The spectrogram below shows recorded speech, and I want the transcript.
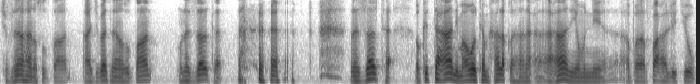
شفناها أنا سلطان عجبتنا أنا سلطان ونزلتها. نزلتها. وكنت أعاني مع أول كم حلقة. أنا أعاني يوم إني أبغى أرفعها اليوتيوب.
